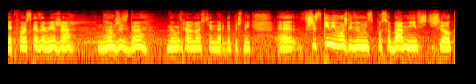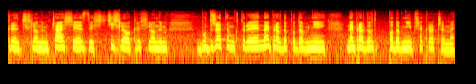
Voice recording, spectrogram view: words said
jak Polska zamierza dążyć do neutralności energetycznej e, wszystkimi możliwymi sposobami w ściśle określonym czasie, ze ściśle określonym budżetem, który najprawdopodobniej, najprawdopodobniej przekroczymy.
